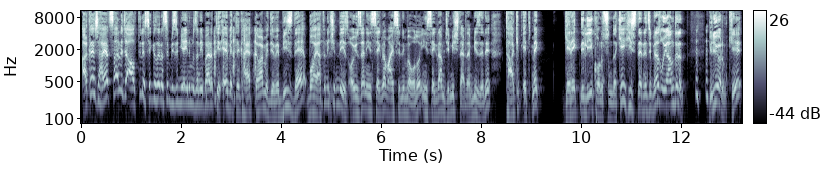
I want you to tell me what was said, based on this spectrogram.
Arkadaşlar hayat sadece 6 ile 8 arası bizim yayınımızdan ibaret değil. Elbette ki hayat devam ediyor ve biz de bu hayatın içindeyiz. O yüzden Instagram Ayselin İmamoğlu, Instagram Cem İşler'den bizleri takip etmek gerekliliği konusundaki hislerinizi biraz uyandırın. Biliyorum ki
